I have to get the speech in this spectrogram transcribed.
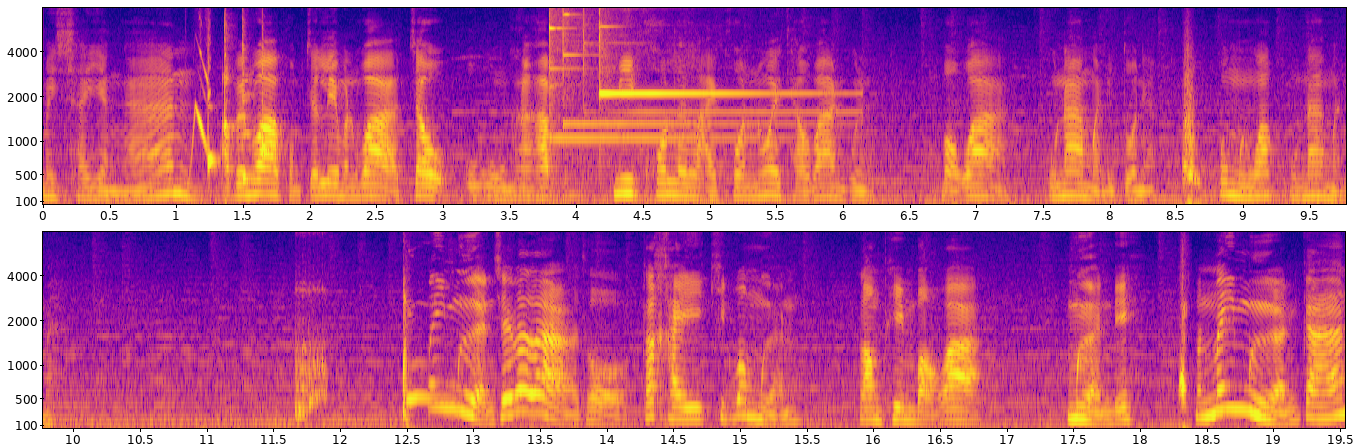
ไม่ใช่อย่างนั้น เอาเป็นว่าผมจะเรียกมันว่าเจ้าอุงนะครับ มีคนหลาย ๆ คนด้วยแถวบ้านกูเนี่ยบอกว่ากูหน้าเหมือนไอีตัวเนี้ย พวกมึงว่ากูหน้าเหมือนไหม ไม่เหมือนใช่ปะล่ะโถถ้าใครคิดว่าเหมือน ลองพิมพ์บอกว่า เหมือนดิ มันไม่เหมือนกัน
